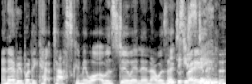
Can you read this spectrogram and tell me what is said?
and everybody kept asking me what I was doing, and I was and explaining.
